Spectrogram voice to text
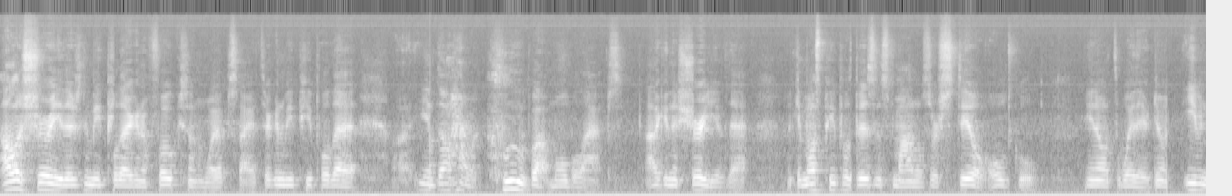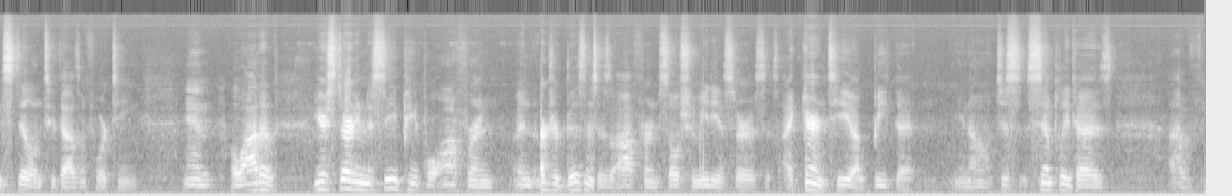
I'll assure you, there's going to be people that are going to focus on websites. website. There are going to be people that uh, you know don't have a clue about mobile apps. I can assure you of that. Okay, most people's business models are still old school. You know, the way they're doing, even still in 2014 and a lot of you're starting to see people offering and larger businesses offering social media services. I guarantee you I'll beat that. You know, just simply because of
